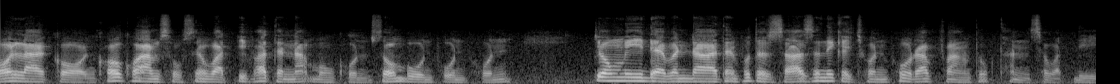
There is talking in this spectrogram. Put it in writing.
อลาก่อน ขอความสุขสวัสดิ์พิพัฒนมงคล สมบูรณ์ผลผล จงมีแด่บรรดาท่านพุทธศาสนิกชนผู้รับฟังทุกท่านสวัสดี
